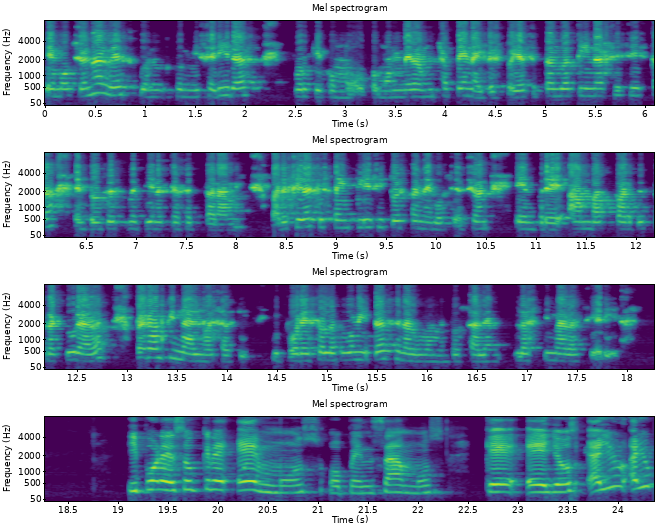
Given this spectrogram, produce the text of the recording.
emocionales, con, mis heridas, porque como, como a mí me da mucha pena y te estoy aceptando a ti narcisista, entonces me tienes que aceptar a mí. Pareciera que está implícito esta negociación entre ambas partes fracturadas, pero al final no es así. Y por eso las bonitas en algún momento salen lastimadas y heridas. Y por eso creemos o pensamos que ellos, hay un, hay un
